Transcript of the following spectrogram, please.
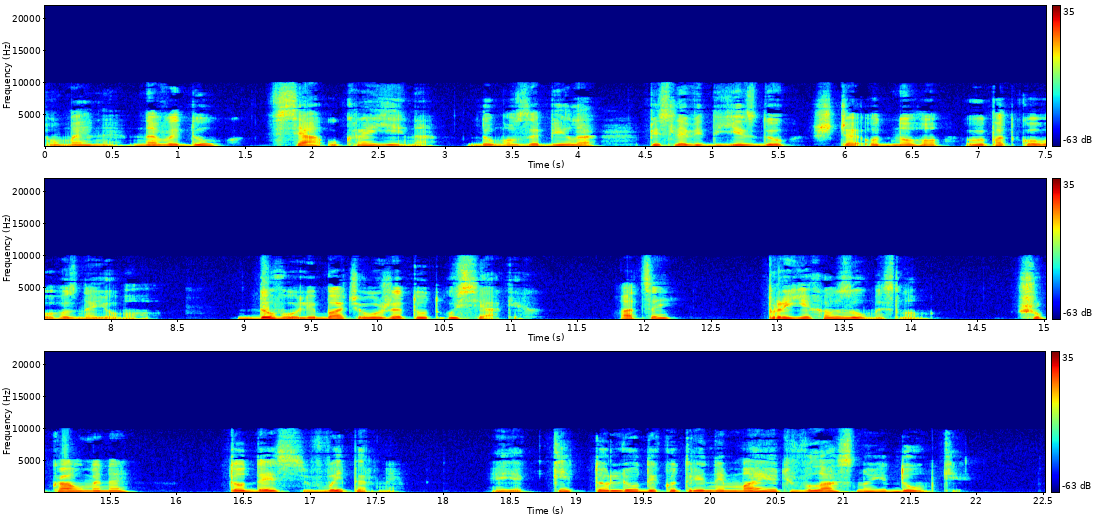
У мене на виду вся Україна, думав Забіла після від'їзду ще одного випадкового знайомого. Доволі бачив уже тут усяких. А цей приїхав з умислом, шукав мене, то десь випірне. Які то люди, котрі не мають власної думки.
